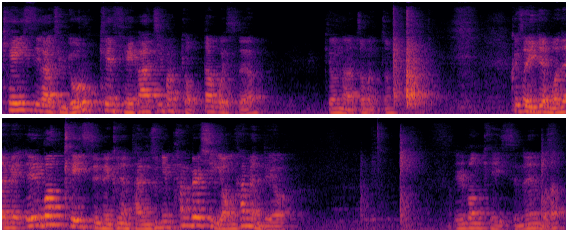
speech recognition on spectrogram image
케이스가 지금 요렇게 세 가지밖에 없다고 했어요. 기억나죠? 맞죠? 그래서 이게 뭐냐면 1번 케이스는 그냥 단순히 판별식 0 하면 돼요. 1번 케이스는 뭐다?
